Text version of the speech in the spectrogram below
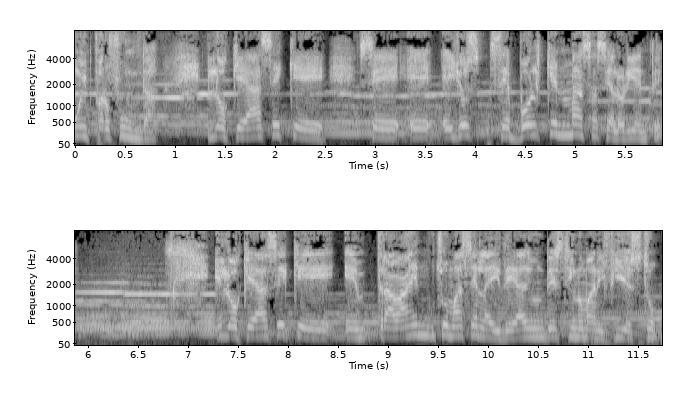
muy profunda, lo que hace que eh, ellos se volquen más hacia el oriente y lo que hace que em, trabajen mucho más en la idea de un destino manifiesto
